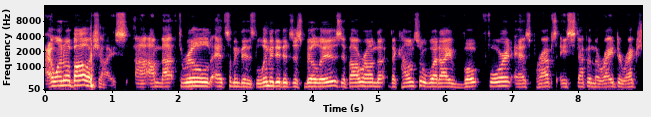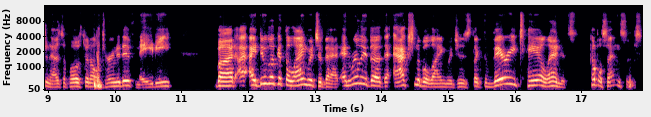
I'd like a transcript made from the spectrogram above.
I want to abolish ICE. Uh, I'm not thrilled at something that is limited as this bill is. If I were on the, the council, would I vote for it as perhaps a step in the right direction as opposed to an alternative? Maybe. But I, I do look at the language of that. And really, the, the actionable language is like the very tail end, it's a couple sentences.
